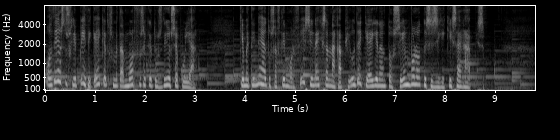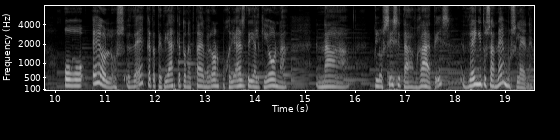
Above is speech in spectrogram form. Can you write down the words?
Ο Δίας τους λυπήθηκε και τους μεταμόρφωσε και τους δύο σε πουλιά. Και με τη νέα τους αυτή μορφή συνέχισαν να αγαπιούνται και έγιναν το σύμβολο της συζυγικής αγάπης. Ο Έολος δε κατά τη διάρκεια των 7 ημερών που χρειάζεται η Αλκιόνα να κλωσίσει τα αυγά της, δένει τους ανέμους λένε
